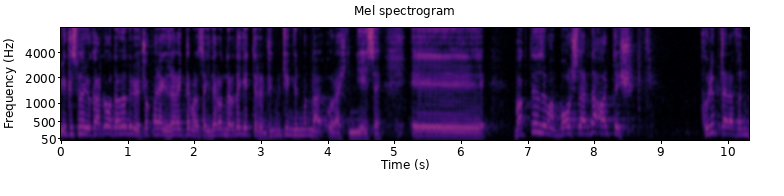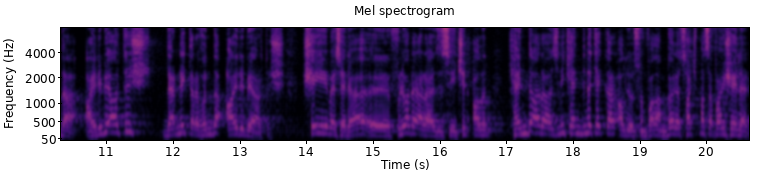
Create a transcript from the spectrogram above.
Bir kısmını yukarıda odada duruyor. Çok merak güzel reklam arası gider onları da getiririm. Çünkü bütün gün bununla uğraştım niyeyse. E, baktığın zaman borçlarda artış. Kulüp tarafında ayrı bir artış, dernek tarafında ayrı bir artış. Şeyi mesela e, Flora arazisi için alın kendi arazini kendine tekrar alıyorsun falan böyle saçma sapan şeyler.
